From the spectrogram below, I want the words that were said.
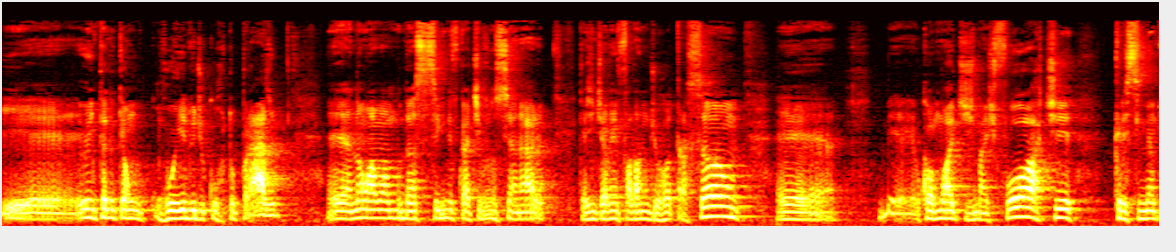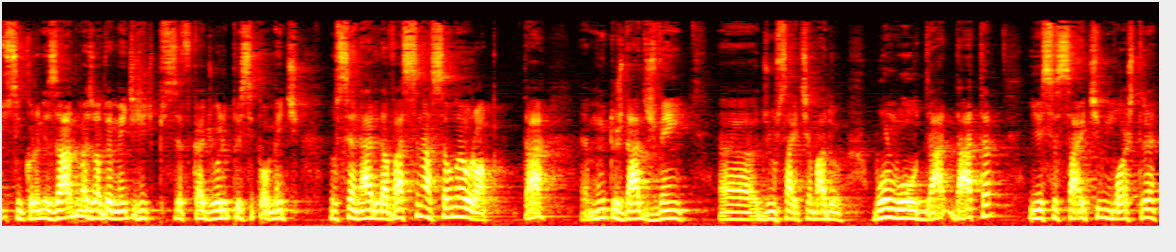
eu entendo que é um ruído de curto prazo, é, não há uma mudança significativa no cenário que a gente já vem falando de rotação, é, commodities mais forte, crescimento sincronizado, mas obviamente a gente precisa ficar de olho principalmente no cenário da vacinação na Europa. Tá? Muitos dados vêm uh, de um site chamado One World Data e esse site mostra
